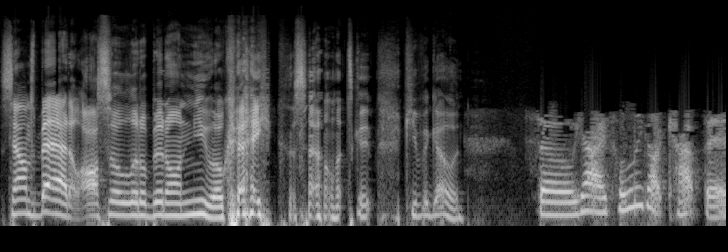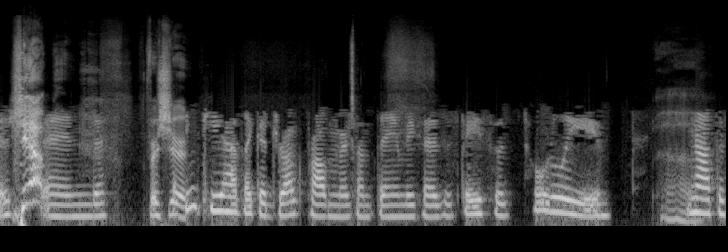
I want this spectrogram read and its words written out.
sounds bad, also a little bit on you, okay? so let's keep keep it going So yeah, I totally got catfish, Yep. and for sure, I think he had like a drug problem or something because his face was totally Uh, not the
